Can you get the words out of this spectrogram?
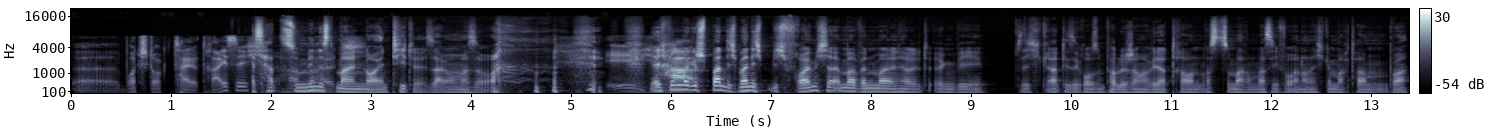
äh, Watchdog Teil 30. Es hat zumindest halt mal einen neuen Titel, sagen wir mal so. ja, ja, ich bin mal gespannt. Ich meine, ich, ich freue mich ja immer, wenn mal halt irgendwie sich gerade diese großen Publisher mal wieder trauen, was zu machen, was sie vorher noch nicht gemacht haben. Aber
